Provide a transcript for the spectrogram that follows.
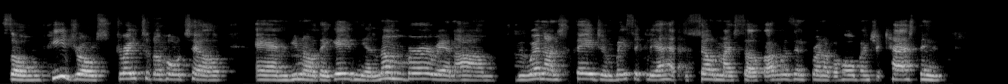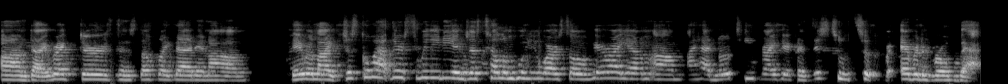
So he drove straight to the hotel, and you know they gave me a number, and um, we went on stage, and basically I had to sell myself. I was in front of a whole bunch of casting um, directors and stuff like that, and um, they were like, just go out there, sweetie, and just tell them who you are. So here I am. Um, I had no teeth right here because this tooth took forever to grow back.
